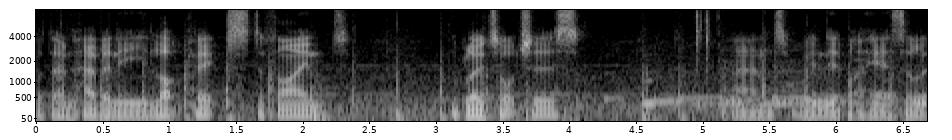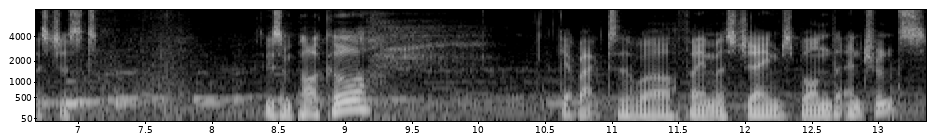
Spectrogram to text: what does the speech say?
I don't have any lockpicks to find the blowtorches. And we're nearby here, so let's just do some parkour. Get back to our famous James Bond entrance.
